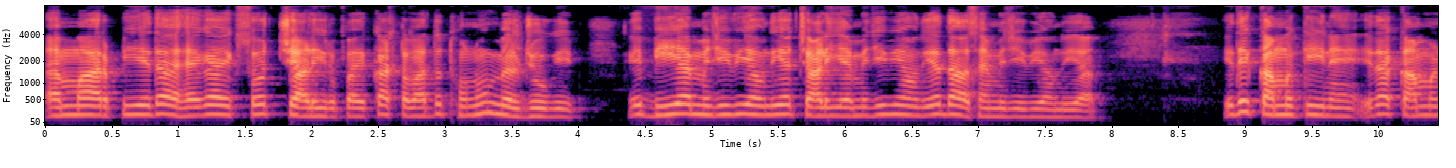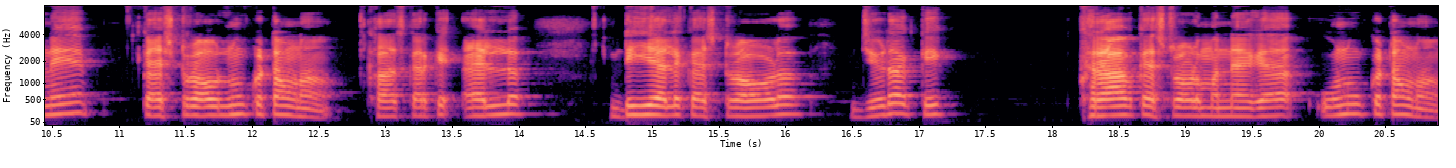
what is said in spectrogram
M R P ਇਹਦਾ ਹੈਗਾ 140 ਰੁਪਏ, ਘੱਟ ਵੱਧ ਤੁਹਾਨੂੰ ਮਿਲ ਜੂਗੀ। ਇਹ 20 mg ਵੀ ਆਉਂਦੀ ਆ 40 mg ਵੀ ਆਉਂਦੀ ਆ 10 mg ਵੀ ਆਉਂਦੀ ਆ। ਇਹਦੇ ਕੰਮ ਕੀ ਨੇ? ਇਹਦਾ ਕੰਮ ਨੇ ਕੋਲੇਸਟ੍ਰੋਲ ਨੂੰ ਘਟਾਉਣਾ, ਖਾਸ ਕਰਕੇ ਐਲ ਡੀਐਲ ਕੋਲੇਸਟ੍ਰੋਲ ਜਿਹੜਾ ਕਿ ਖਰਾਬ ਕੋਲੇਸਟ੍ਰੋਲ ਮੰਨਿਆ ਗਿਆ, ਉਹਨੂੰ ਘਟਾਉਣਾ।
